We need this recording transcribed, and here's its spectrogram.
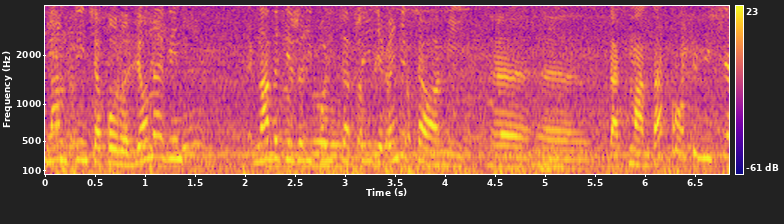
mam zdjęcia porobione, więc nawet jeżeli policja przyjdzie, będzie chciała mi e, e, dać mandat, to oczywiście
